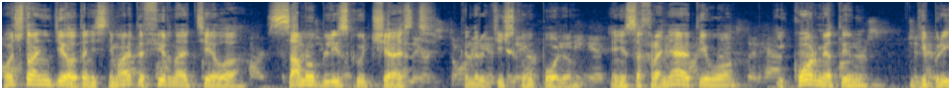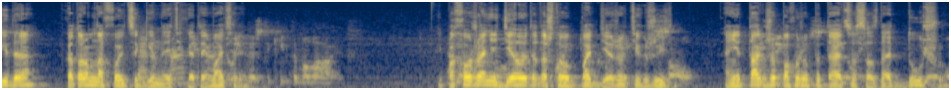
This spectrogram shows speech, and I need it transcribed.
Вот что они делают, они снимают эфирное тело, самую близкую часть к энергетическому полю, и они сохраняют его и кормят им гибрида, котором находится генетика этой матери. И похоже, они делают это, чтобы поддерживать их жизнь. Они также, похоже, пытаются создать душу.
